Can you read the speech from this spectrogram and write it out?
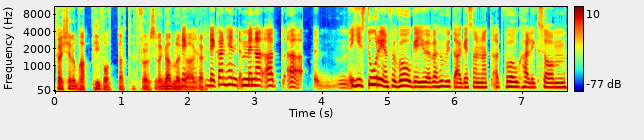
Kanske de har pivotat från sina gamla Det, dagar. det kan hända, men att, att äh, historien för Vogue är ju överhuvudtaget sån att, att Vogue har liksom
